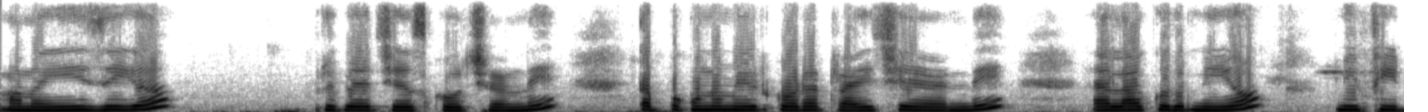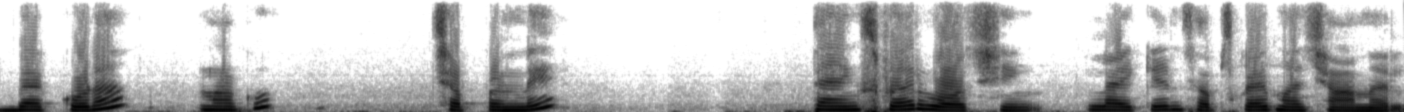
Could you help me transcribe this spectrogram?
మనం ఈజీగా ప్రిపేర్ చేసుకోవచ్చండి. తప్పకుండా మీరు కూడా ట్రై చేయండి. ఎలా కుదిరినాయో మీ ఫీడ్బ్యాక్ కూడా నాకు చెప్పండి. Thanks for watching like and subscribe my channel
